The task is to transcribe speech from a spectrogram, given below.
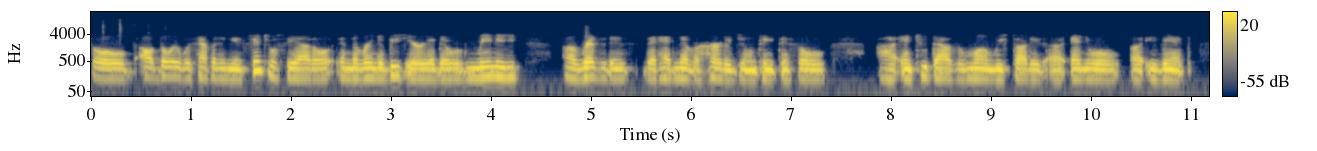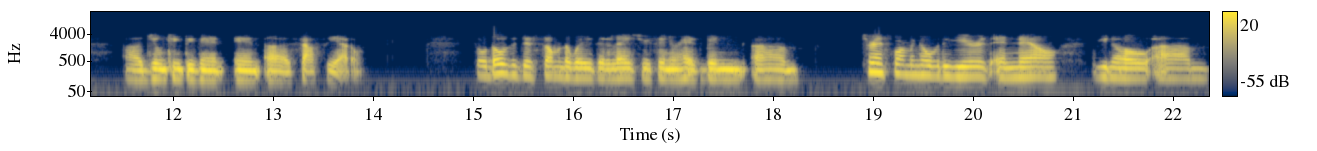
So although it was happening in central Seattle, in the Rainier Beach area, there were many uh, residents that had never heard of Juneteenth. And so uh, in 2001, we started an annual uh, event, uh, Juneteenth event in uh, South Seattle. So those are just some of the ways that the Atlantic Street Center has been um, transforming over the years. And now, you know, um,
